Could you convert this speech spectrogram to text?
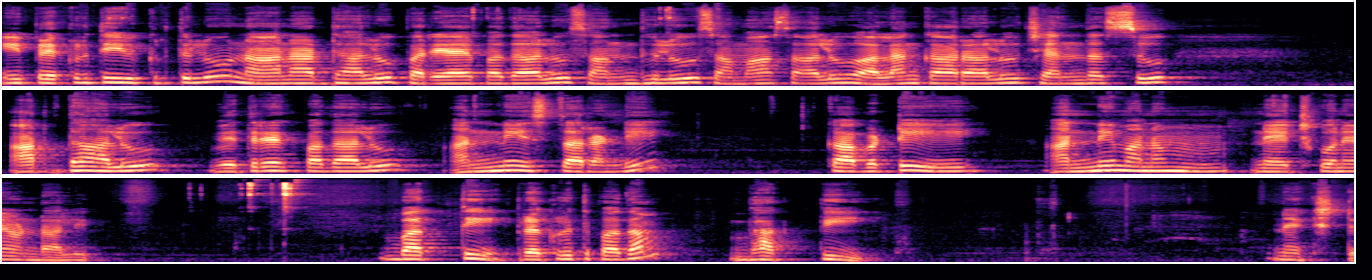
ఈ ప్రకృతి వికృతులు నానార్థాలు పర్యాయ పదాలు సంధులు సమాసాలు అలంకారాలు ఛందస్సు అర్థాలు వ్యతిరేక పదాలు అన్నీ ఇస్తారండి. కాబట్టి అన్నీ మనం నేర్చుకునే ఉండాలి. భక్తి ప్రకృతి పదం భక్తి. నెక్స్ట్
